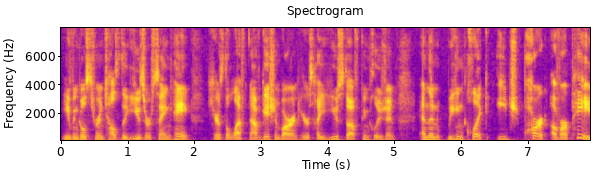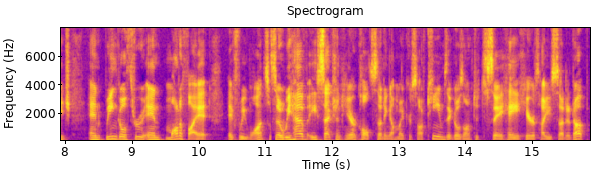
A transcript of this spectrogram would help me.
even goes through and tells the user saying, hey, here's the left navigation bar and here's how you use stuff, conclusion. And then we can click each part of our page and we can go through and modify it if we want. So we have a section here called setting up Microsoft Teams. It goes on to say, hey, here's how you set it up,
